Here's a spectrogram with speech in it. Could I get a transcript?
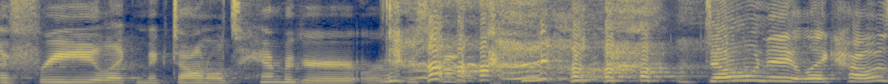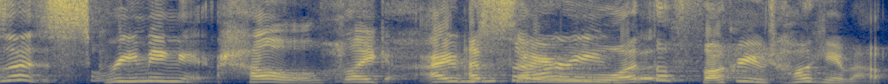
a free like McDonald's hamburger or donut. Like, how is that oh. screaming health? Like, I'm, I'm sorry. sorry. What the fuck are you talking about?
